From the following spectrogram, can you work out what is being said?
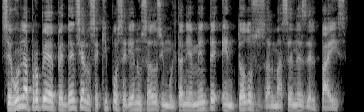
Según la propia dependencia, los equipos serían usados simultáneamente en todos sus almacenes del país.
